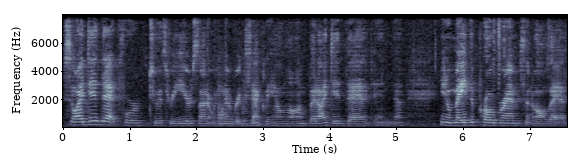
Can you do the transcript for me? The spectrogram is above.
So I did that for two or three years. I don't remember mhm. exactly how long, but I did that and, uh, you know, made the programs and all that.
